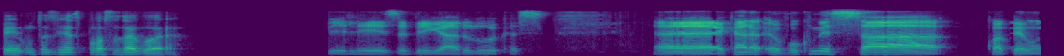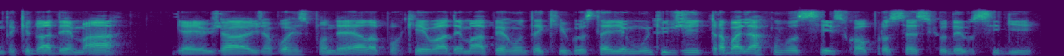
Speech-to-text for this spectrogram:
perguntas e respostas agora. Beleza, obrigado, Lucas. É, cara, eu vou começar com a pergunta aqui do Ademar, e aí eu já, já vou responder ela, porque o Ademar pergunta aqui: gostaria muito de trabalhar com vocês, qual o processo que eu devo seguir?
